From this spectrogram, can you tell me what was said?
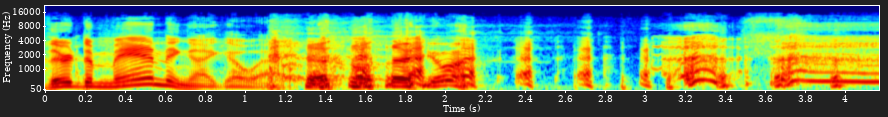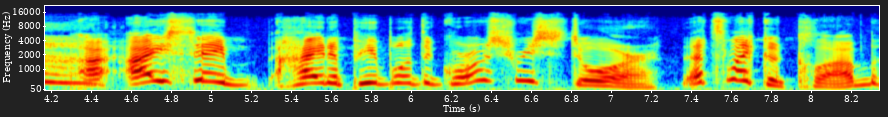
they're demanding I go out. there you are. I, I say hi to people at the grocery store. That's like a club.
